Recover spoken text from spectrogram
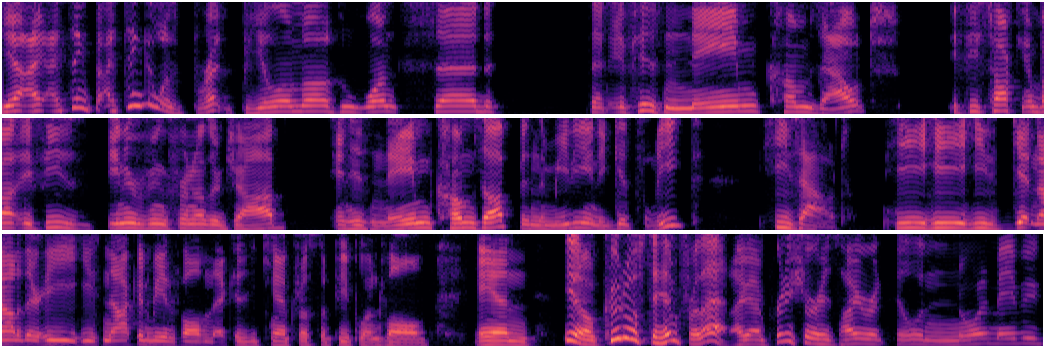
yeah I, I think i think it was Bret bielema who once said that if his name comes out if he's talking about if he's interviewing for another job and his name comes up in the media and it gets leaked he's out he he he's getting out of there he he's not going to be involved in that because he can't trust the people involved and you know, kudos to him for that. I, am pretty sure his hire at Illinois maybe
